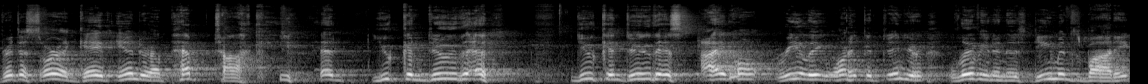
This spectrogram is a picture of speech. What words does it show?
Vritrasura gave Indra a pep talk. He said, You can do this. You can do this. I don't really want to continue living in this demon's body.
